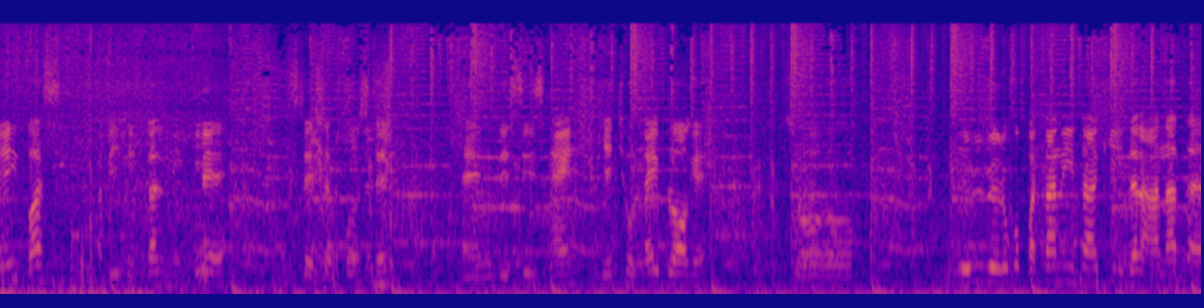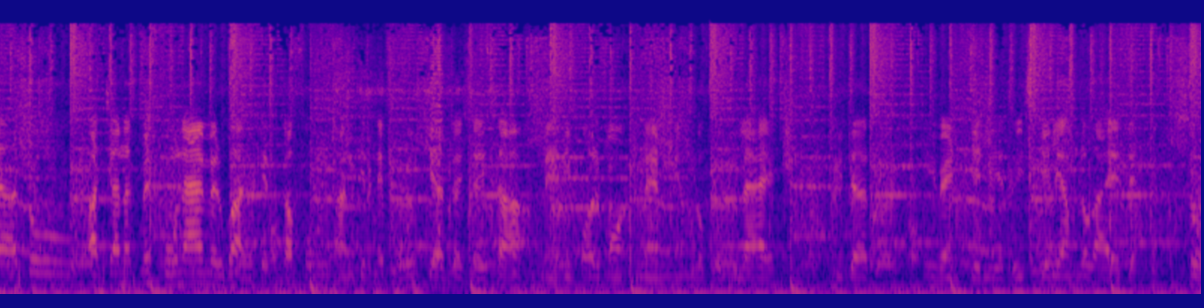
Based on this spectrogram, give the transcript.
यही बस अभी निकल निकले स्टेशन पहुँचते। एंड दिस इज़ एंड ये छोटा ही ब्लॉग है। सो so, ये भी मेरे को पता नहीं था कि इधर आना था। तो अचानक में फ़ोन आया मेरे को अनिकेत का फ़ोन अनिकेत ने फ़ोन किया तो ऐसा ऐसा मेरी पॉल मैम ने हम लोग को बुलाया इधर इवेंट के लिए। तो इसके लिए हम लोग आए थे। सो so,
